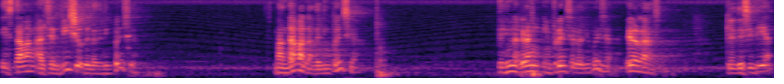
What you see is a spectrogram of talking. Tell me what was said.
estaban al servicio de la delincuencia, mandaban la delincuencia, tenía una gran influencia de la delincuencia, era la que decidía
